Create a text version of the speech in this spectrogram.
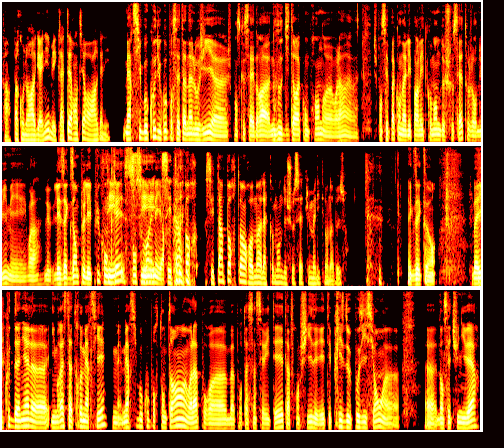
Enfin, pas qu'on aura gagné, mais que la Terre entière aura gagné. Merci beaucoup du coup pour cette analogie. Euh, je pense que ça aidera nos auditeurs à comprendre. Euh, voilà, je pensais pas qu'on allait parler de commandes de chaussettes aujourd'hui, mais voilà, les exemples les plus concrets sont souvent les meilleurs. C'est important, Romain, la commande de chaussettes. L'humanité en a besoin. Exactement. Bah écoute Daniel, euh, il me reste à te remercier. Merci beaucoup pour ton temps, voilà pour bah, pour ta sincérité, ta franchise et tes prises de position. Euh, dans cet univers.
